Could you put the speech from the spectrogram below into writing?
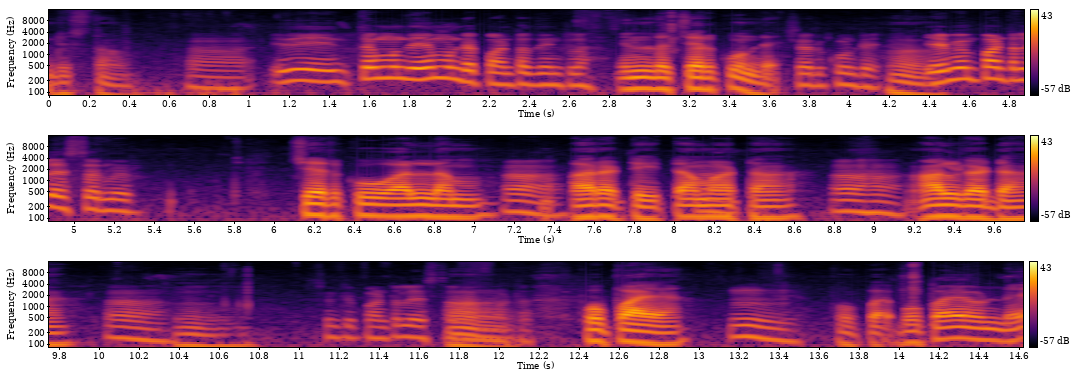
ఇడుస్తాం ఇది ఇంతకుముందు ఏముండే పంట దీంట్లో? ఇందులో చెరుకు ఉండే. చెరుకుంటే ఆ. ఏమేమి పంటలు వేస్తారు మీరు? చెరుకు అల్లం అరటి టమాటా ఆలుగడ్డ. పంటలు అనమాట పొపాయ పొపాయ పొపాయ ఉండే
